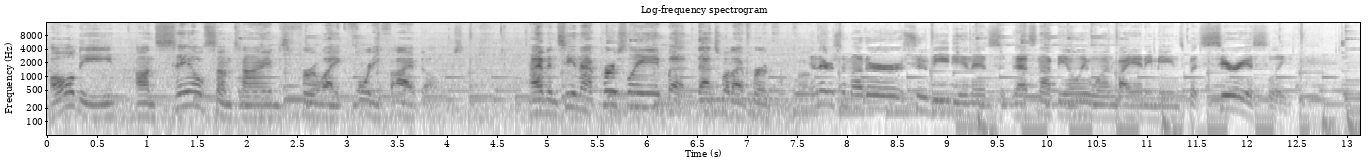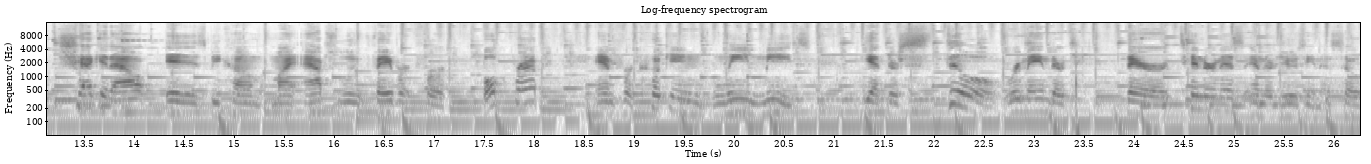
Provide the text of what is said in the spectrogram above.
Aldi on sale sometimes for like $45. I haven't seen that personally, but that's what I've heard from folks. And there's some other sous vide units. That's not the only one by any means, but seriously, check it out. It has become my absolute favorite for bulk prep and for cooking lean meats. Yet there still remain their their tenderness and their juiciness. So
